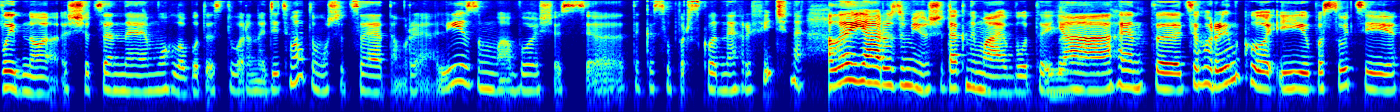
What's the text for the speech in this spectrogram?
видно, що це не могло бути створено дітьми, тому що це там реалізм або щось е, таке суперскладне графічне. Але я розумію, що так не має бути. Yeah. Я агент е, цього ринку і по суті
